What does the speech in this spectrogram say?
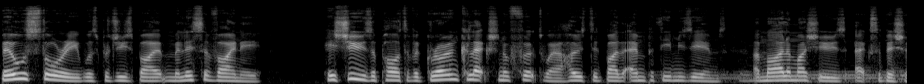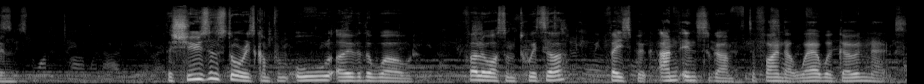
Bill's story was produced by Melissa Viney his shoes are part of a growing collection of footwear hosted by the Empathy Museum's A Mile in My Shoes exhibition. The shoes and stories come from all over the world. Follow us on Twitter, Facebook, and Instagram to find out where we're going next.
